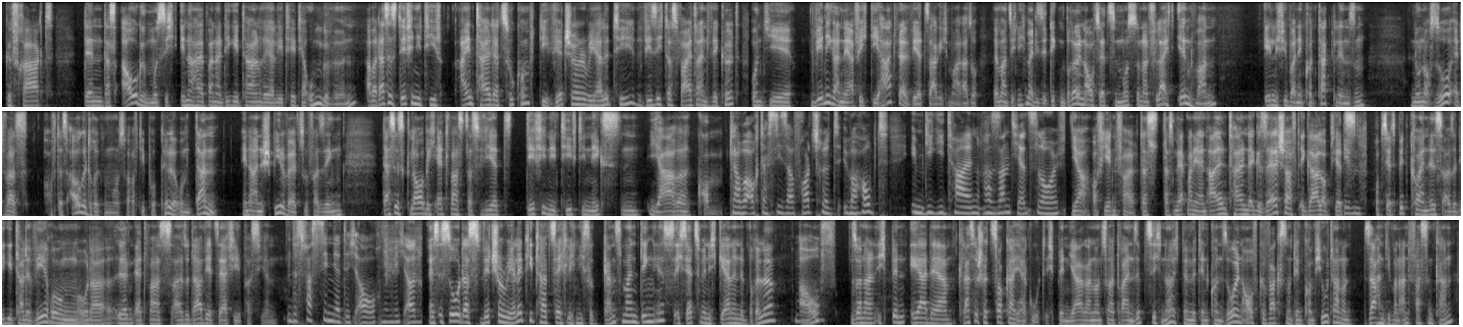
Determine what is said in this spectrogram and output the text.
gefragt, denn das Auge muss sich innerhalb einer digitalen Realität ja umgewöhnen. Aber das ist definitiv ein Teil der Zukunft, die Virtual Reality, wie sich das weiterentwickelt. Und je weniger nervig die Hardware wird, sage ich mal, also wenn man sich nicht mehr diese dicken Brillen aufsetzen muss, sondern vielleicht irgendwann, ähnlich wie bei den Kontaktlinsen, nur noch so etwas auf das Auge drücken muss, auf die Pupille, um dann in eine Spielwelt zu versinken, das ist, glaube ich, etwas, das wird definitiv die nächsten Jahre kommen. Ich glaube auch, dass dieser Fortschritt überhaupt im digitalen rasant jetzt läuft. Ja, auf jeden Fall. Das, das merkt man ja in allen Teilen der Gesellschaft, egal ob jetzt, ob es jetzt Bitcoin ist, also digitale Währungen oder irgendetwas. Also da wird sehr viel passieren. Und das fasziniert dich auch, nehme ich an. Es ist so, dass Virtual Reality tatsächlich nicht so ganz mein Ding ist. Ich setze mir nicht gerne eine Brille mhm. auf sondern ich bin eher der klassische Zocker. Ja gut, ich bin Jahrgang 1973, ne? ich bin mit den Konsolen aufgewachsen und den Computern und Sachen, die man anfassen kann.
